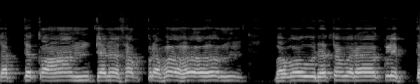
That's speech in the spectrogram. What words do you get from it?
तप्त कांचन सप्रभ बबौ रथवर क्लिप्त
